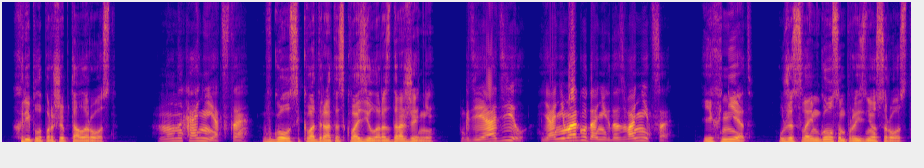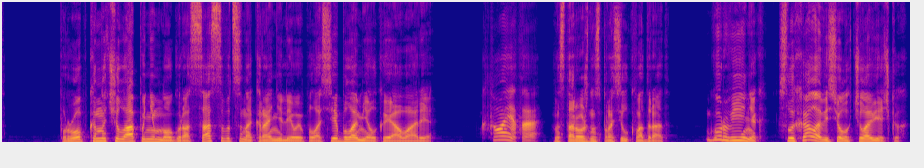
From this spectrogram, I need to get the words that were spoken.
– хрипло прошептал Рост. «Ну, наконец-то!» В голосе квадрата сквозило раздражение. «Где Адил? Я не могу до них дозвониться». «Их нет», – уже своим голосом произнес Рост. Пробка начала понемногу рассасываться, на крайней левой полосе была мелкая авария. «Кто это?» – насторожно спросил Квадрат. «Гурвиник. Слыхал о веселых человечках?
